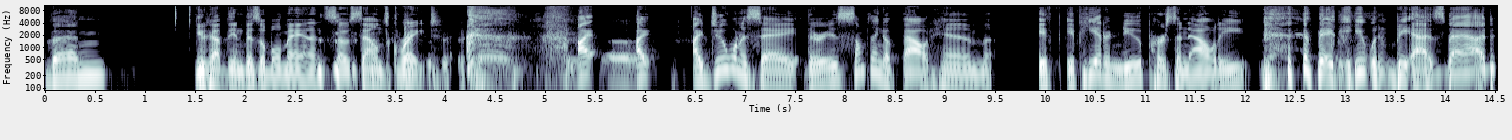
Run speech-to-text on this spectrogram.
then you'd have the invisible man so sounds great I I uh. I do want to say there is something about him. If if he had a new personality, maybe he wouldn't be as bad.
